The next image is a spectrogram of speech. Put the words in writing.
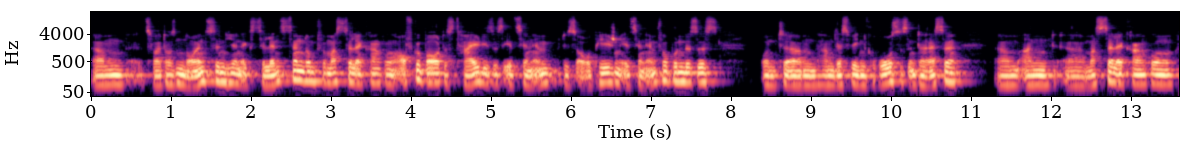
ähm, 2019 hier ein Exzellenzzentrum für Mastzellerkrankungen aufgebaut, das Teil dieses ECNM, des europäischen ECNM-Verbundes ist und ähm, haben deswegen großes Interesse ähm, an äh, Mastzellerkrankungen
